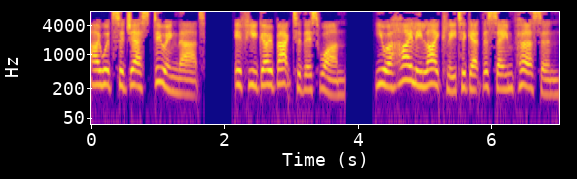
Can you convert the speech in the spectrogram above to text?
I would suggest doing that. If you go back to this one, you are highly likely to get the same person.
